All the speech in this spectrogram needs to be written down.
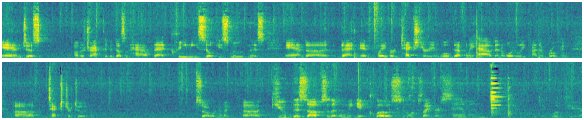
and just unattractive. It doesn't have that creamy, silky smoothness and uh, that and flavor and texture. It will definitely have an oily kind of broken uh, texture to it. So we're going to uh, cube this up so that when we get close, it looks like our salmon. Take a look here.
